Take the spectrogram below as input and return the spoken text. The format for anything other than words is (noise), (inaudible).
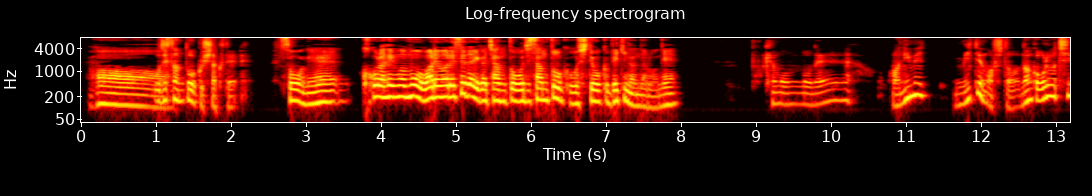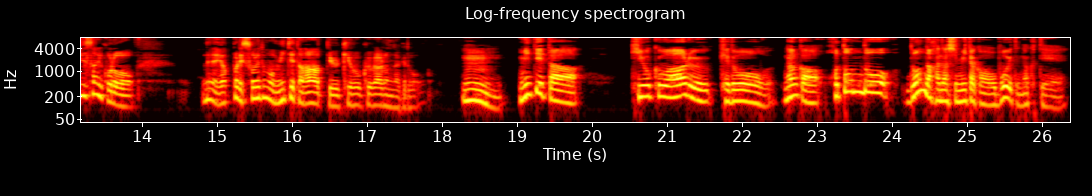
はあ。おじさんトークしたくて。そうね。ここら辺はもう我々世代がちゃんとおじさんトークをしておくべきなんだろうね。ポケモンのね、アニメ見てました？なんか俺は小さい頃、ね、やっぱりそれでも見てたなっていう記憶があるんだけど、うん。見てた記憶はあるけど、なんかほとんどどんな話見たかは覚えてなくて。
